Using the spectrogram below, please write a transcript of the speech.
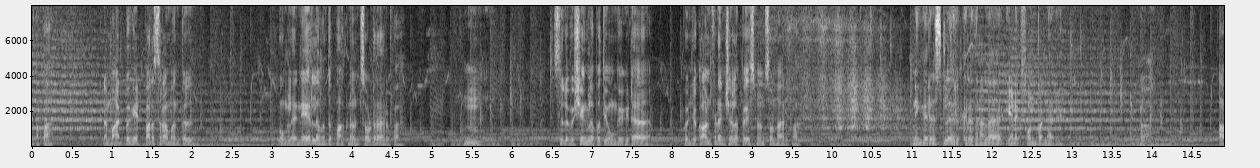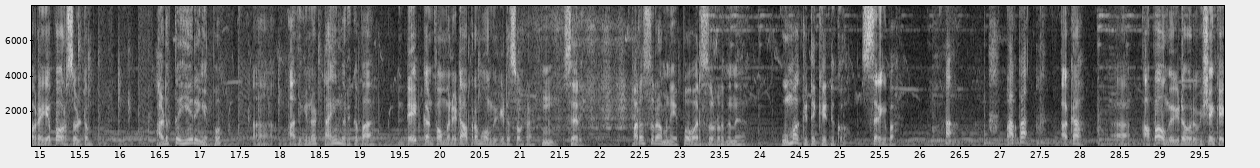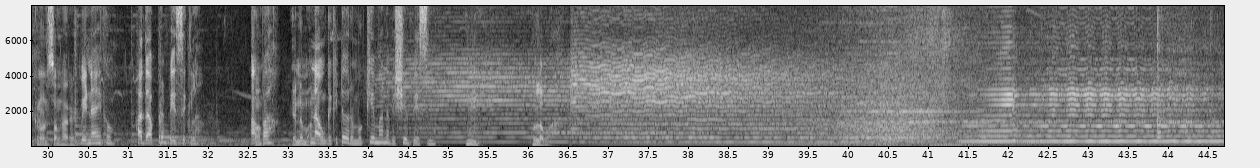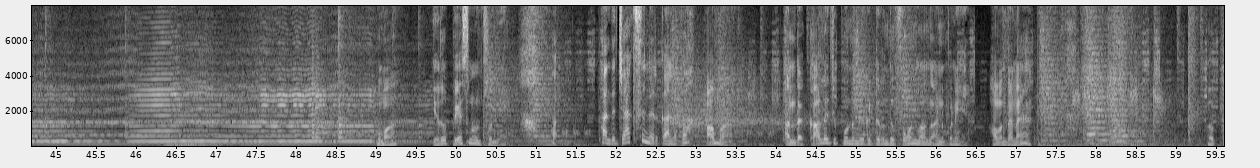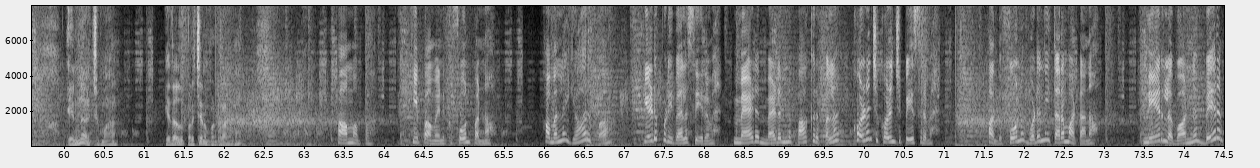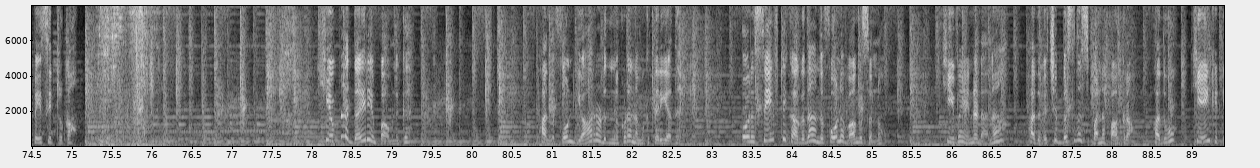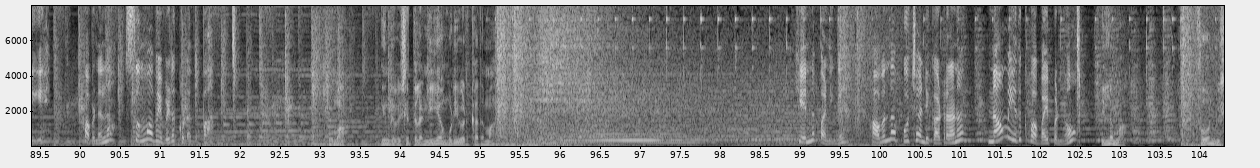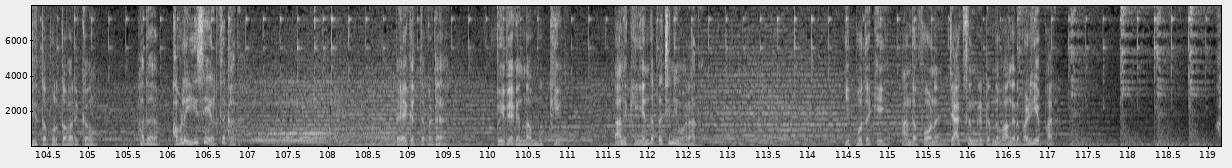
அப்பா நம்ம அட்வொகேட் பரசுராம் அங்கிள் உங்களை நேர்ல வந்து பார்க்கணும்னு சொல்றாருப்பா. ம். சில விஷயங்களை பத்தி உங்ககிட்ட கொஞ்சம் கான்ஃபிடென்ஷியலா பேசணும்னு சொன்னாருப்பா. நீங்க ரெஸ்ட்ல இருக்கிறதுனால எனக்கு ஃபோன் பண்ணாரு. ஆ. அவரை எப்போ வர சொல்லட்டும்? அடுத்த ஹியரிங் எப்போ? அதுக்கு இன்னும் டைம் இருக்குப்பா. டேட் கன்ஃபார்ம் பண்ணிட்டு அப்புறமா உங்ககிட்ட சொல்றேன். ம் சரி. பரசுராமனை எப்போ வர சொல்றதுன்னு உமா கிட்ட கேட்டுக்கோ. சரிங்கப்பா. அப்பா. அக்கா அப்பா உங்ககிட்ட ஒரு விஷயம் கேட்கணும்னு சொன்னாரு. விநாயகம் அது அப்புறம் பேசிக்கலாம். அப்பா என்னம்மா? நான் உங்ககிட்ட ஒரு முக்கியமான விஷயம் பேசணும். ம் உள்ள வா. உமா ஏதோ பேசணும்னு சொன்னியே அந்த ஜாக்சன் இருக்கான்லப்பா. ஆமா அந்த காலேஜ் பொண்ணுங்க கிட்ட இருந்து ஃபோன் வாங்க அனுப்புனே அவன் தானே? என்ன ஆச்சுமா ஏதாவது பிரச்சனை பண்றானா? ஆமாப்பா இப்ப அவன் எனக்கு ஃபோன் பண்ணான். அவன்லாம் யாருப்பா? எடுப்படி வேலை செய்யறவன் மேடம் மேடம்னு பாக்குறப்பெல்லாம் குழஞ்சு குழஞ்சு பேசுறவன். அந்த போனை உடனே தரமாட்டானா? நேர்ல வான்னு பேரம் பேசிட்டு இருக்கான். எவ்வளவு தைரியம்ப்பா அவனுக்கு? அந்த போன் யாரோடதுன்னு கூட நமக்கு தெரியாது. ஒரு சேஃப்டிக்காக தான் அந்த போனை வாங்க சொன்னோம். இவன் என்னடானா அதை வச்சு பிசினஸ் பண்ண பாக்குறான். அதுவும் என்கிட்டயே. அவனெல்லாம் சும்மாவே விடக்கூடாதுப்பா. உமா இந்த விஷயத்துல நீயா முடிவு எடுக்காதமா என்ன பண்ணீங்க அவன் தான் பூச்சாண்டி காட்டுறானா? நாம எதுக்குப்பா பயப்படணும்? இல்லம்மா. ஃபோன் விஷயத்தை பொறுத்த வரைக்கும் அத அவ்வளவு ஈஸியா எடுத்துக்காத. வேகத்தை விட விவேகம் தான் முக்கியம். நாளைக்கு எந்த பிரச்சனையும் வராது. இப்போதைக்கு அந்த போனை ஜாக்சன் கிட்ட இருந்து வாங்குற வழியை பாரு.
